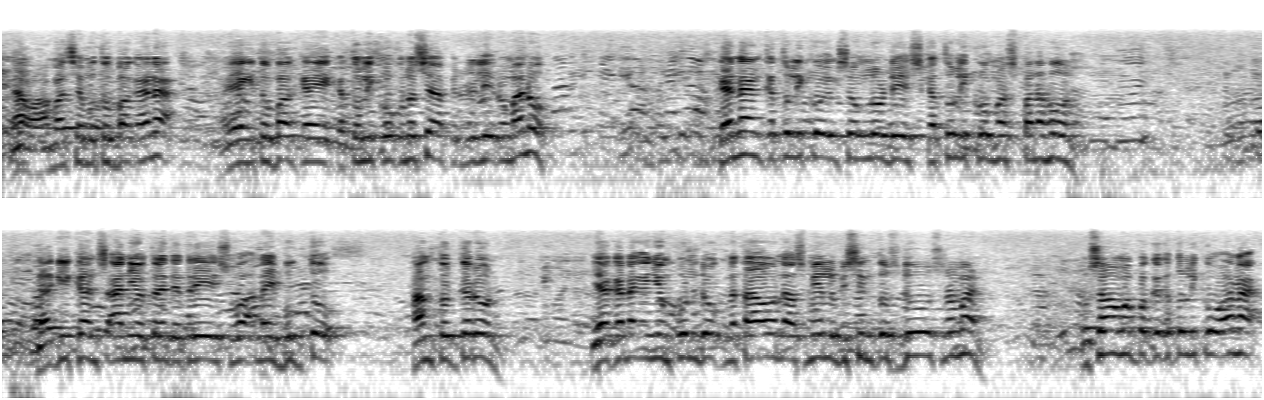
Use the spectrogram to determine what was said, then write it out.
Nga wa man siya motubag ana. Ay itubag kay Katoliko kuno siya pero dili Romano. Kanang Katoliko isong Lourdes, Katoliko mas panahon. Lagi kan sa anyo 33, wa na'y bugto. Hangtod karon. Ya kanang inyong pundok na tao na Asmelo Vicintos Dos naman. Usaha man pagkakatoliko anak.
